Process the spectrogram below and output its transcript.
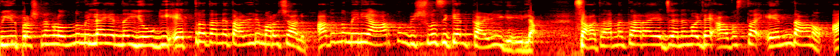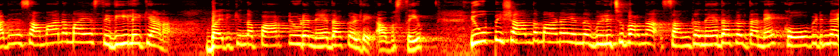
പിയിൽ പ്രശ്നങ്ങളൊന്നുമില്ല എന്ന് യോഗി എത്ര തന്നെ തള്ളിമറിച്ചാലും അതൊന്നും ഇനി ആർക്കും വിശ്വസിക്കാൻ കഴിയുകയില്ല. സാധാരണക്കാരായ ജനങ്ങളുടെ അവസ്ഥ എന്താണോ അതിന് സമാനമായ സ്ഥിതിയിലേക്കാണ് ഭരിക്കുന്ന പാർട്ടിയുടെ നേതാക്കളുടെ അവസ്ഥയും. യു പി ശാന്തമാണ് എന്ന് വിളിച്ചു പറഞ്ഞ സംഘ നേതാക്കൾ തന്നെ കോവിഡിന്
